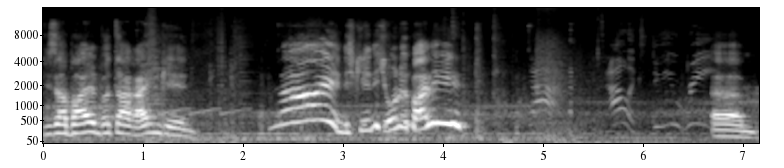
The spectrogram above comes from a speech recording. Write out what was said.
Dieser Ball wird da reingehen. Nein! Ich gehe nicht ohne Balli! Ähm,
